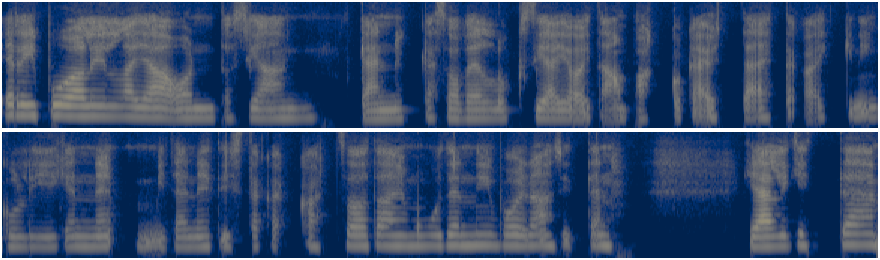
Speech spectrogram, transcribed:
eri puolilla. Ja on tosiaan kännykkäsovelluksia, joita on pakko käyttää, että kaikki niin kuin liikenne, mitä netistä katsoo tai muuten, niin voidaan sitten jälkittää.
